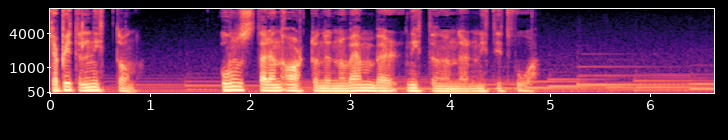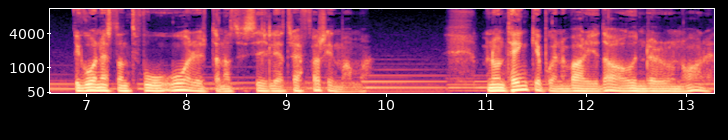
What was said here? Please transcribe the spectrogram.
Kapitel 19 Onsdag den 18 november 1992 Det går nästan två år utan att Cecilia träffar sin mamma. Men hon tänker på henne varje dag och undrar hur hon har det.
